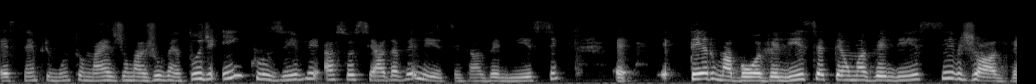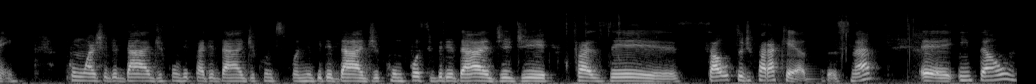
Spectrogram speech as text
é sempre muito mais de uma juventude, inclusive associada à velhice. Então, a velhice, é, ter uma boa velhice é ter uma velhice jovem, com agilidade, com vitalidade, com disponibilidade, com possibilidade de fazer salto de paraquedas, né? É, então,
